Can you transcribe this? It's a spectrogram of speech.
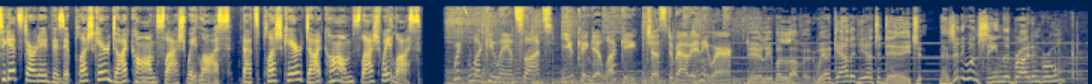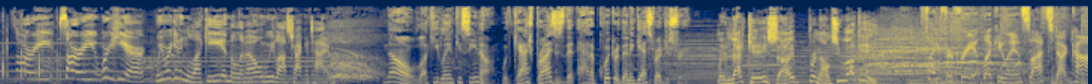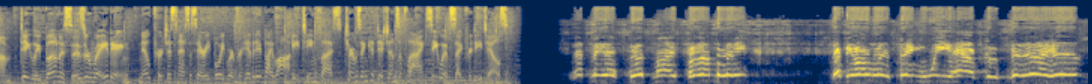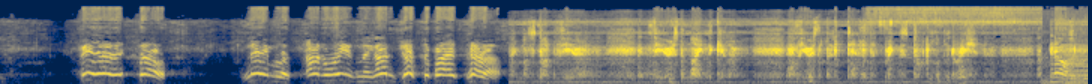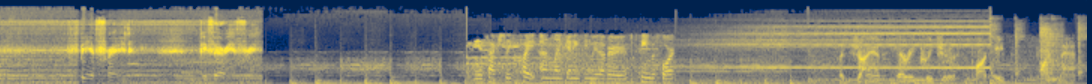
To get started, visit plushcare.com slash weight loss. That's plushcare.com slash weight loss. With Lucky Land slots, you can get lucky just about anywhere. Dearly beloved, we are gathered here today to... Has anyone seen the bride and groom? Sorry, sorry, we're here. We were getting lucky in the limo and we lost track of time. No, Lucky Land Casino, with cash prizes that add up quicker than a guest registry. In that case, I pronounce you lucky. Play for free at LuckyLandSlots.com. Daily bonuses are waiting. No purchase necessary. Void where prohibited by law. 18 plus. Terms and conditions apply. See website for details. Let me assert my firm belief that the only thing we have to fear is fear itself. Nameless, unreasoning, unjustified terror. I must not fear. Fear is the mind killer. Fear is the little death that brings total obliteration. No. Be afraid. Be very afraid. It's actually quite unlike anything we've ever seen before. A giant, hairy creature, part ape, part man.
